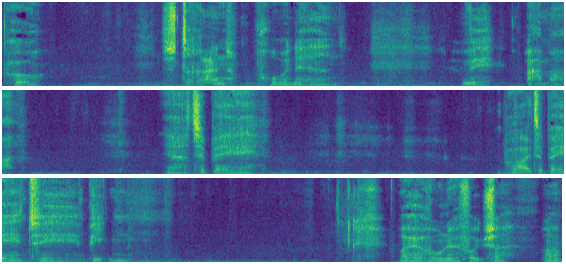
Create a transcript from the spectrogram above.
på strandpromenaden ved Amager. Jeg er tilbage på vej tilbage til bilen og jeg hunde fryser om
